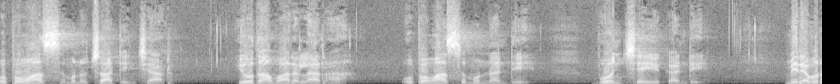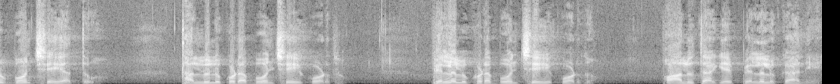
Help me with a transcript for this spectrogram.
ఉపవాసమును చాటించాడు. యూదా వారలారా ఉపవాసమున్నండి. భోంచేయకండి. మీరెవరు భోంచేయద్దు. తల్లులు కూడా భోంచేయకూడదు. పిల్లలు కూడా భోంచేయకూడదు. పాలు తాగే పిల్లలు కానీ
